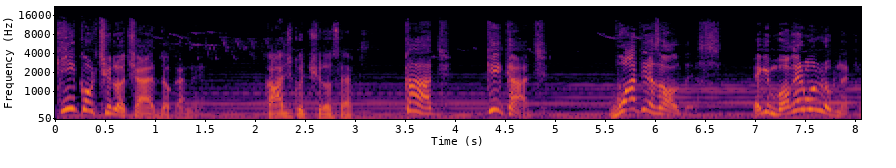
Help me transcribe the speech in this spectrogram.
কি করছিল চায়ের দোকানে? কাজ করছিল স্যার। কাজ? কি কাজ? হোয়াট ইজ অল দিস এ কি মগের মুল্লুক নাকি?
